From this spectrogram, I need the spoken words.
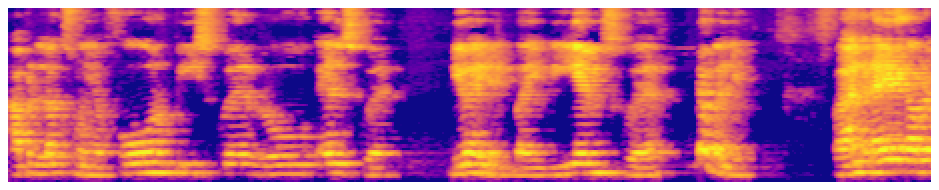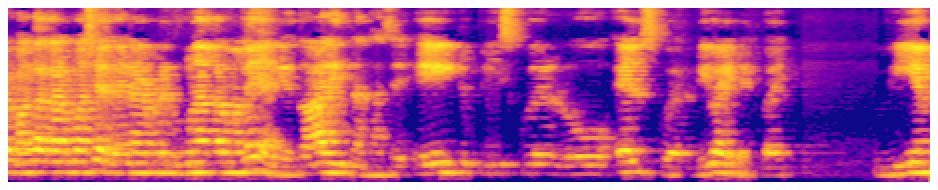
આપણે લખશું અહીંયા 4p square rho l square divided by vm square w આને ડાયરેક્ટ આપણે ભાગાકારમાં છે તો એને આપણે ગુણાકારમાં લઈ આવીએ તો આ રીતના થશે 8p rho l divided by vm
